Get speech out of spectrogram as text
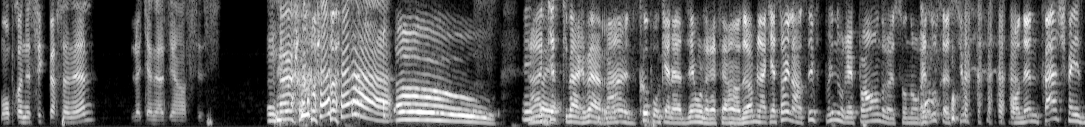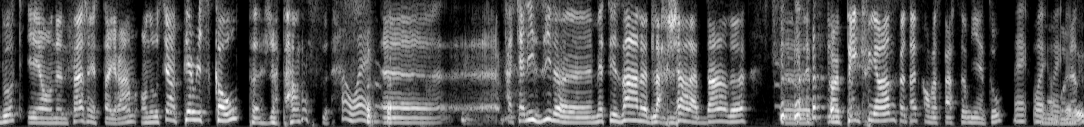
Mon pronostic personnel, le Canadien en 6. Oh! Ah, Incroyable. Qu'est-ce qui va arriver avant? Une coupe au Canadien ou le référendum? La question est lancée. Vous pouvez nous répondre sur nos réseaux sociaux. on a une page Facebook et on a une page Instagram. On a aussi un Periscope, je pense. Ah ouais. Euh, euh, fait qu'allez-y, là, mettez-en de l'argent là-dedans. Là. Euh, un Patreon, peut-être qu'on va se partir bientôt. Ouais, ouais, on ouais. va Ben oui,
